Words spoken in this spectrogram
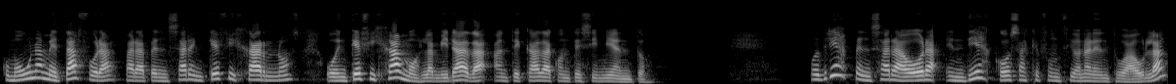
como una metáfora para pensar en qué fijarnos o en qué fijamos la mirada ante cada acontecimiento. ¿Podrías pensar ahora en 10 cosas que funcionan en tu aula?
